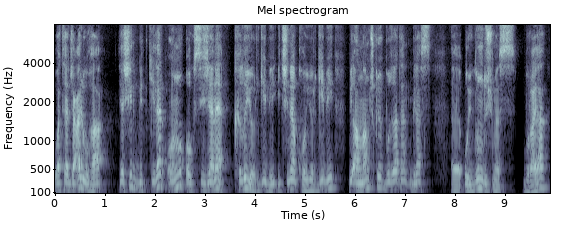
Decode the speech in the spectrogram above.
ve tec'aluha yeşil bitkiler onu oksijene kılıyor gibi, içine koyuyor gibi bir anlam çıkıyor. Bu zaten biraz e, uygun düşmez buraya.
